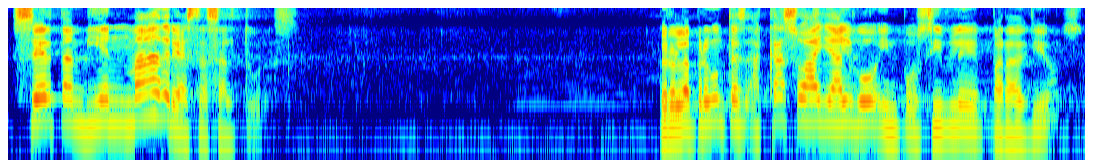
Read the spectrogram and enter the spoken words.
ser también madre a estas alturas? Pero la pregunta es, ¿acaso hay algo imposible para Dios?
